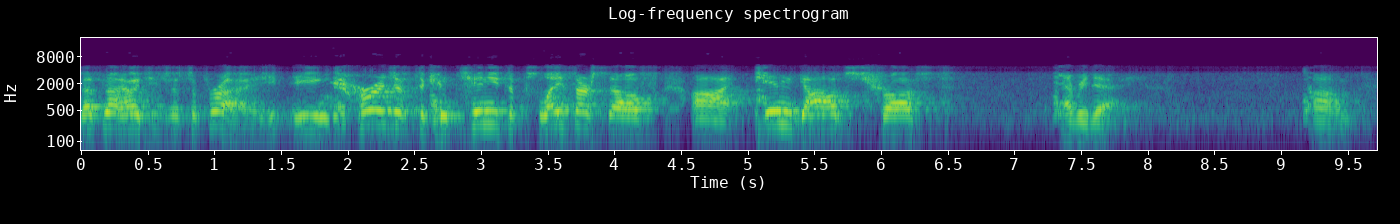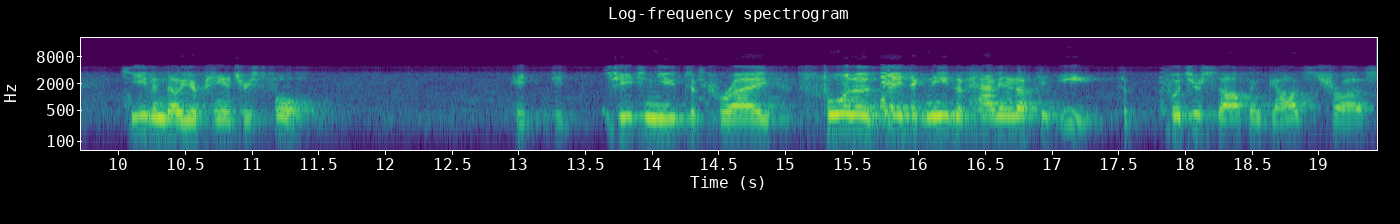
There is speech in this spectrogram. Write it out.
that's not how he teaches us to pray. He, he encourages us to continue to place ourselves uh, in God's trust every day, um, even though your pantry's full. He, he, teaching you to pray for those basic needs of having enough to eat, to put yourself in God's trust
